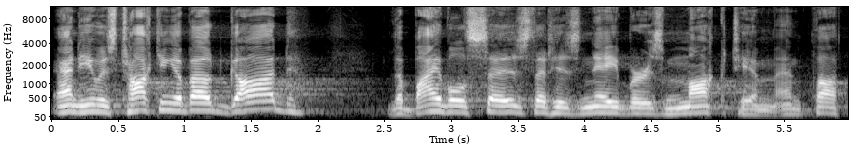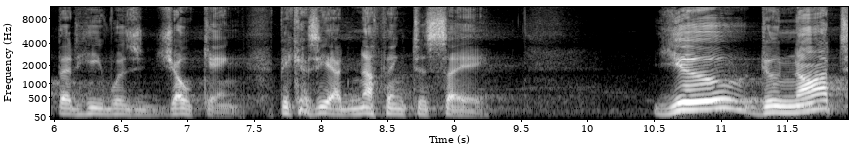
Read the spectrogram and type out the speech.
and he was talking about God, the Bible says that his neighbors mocked him and thought that he was joking because he had nothing to say. You do not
